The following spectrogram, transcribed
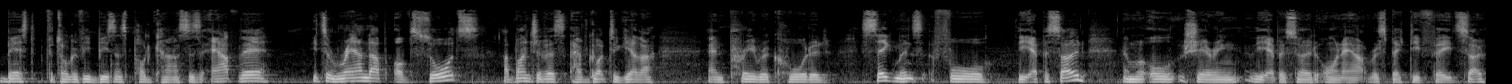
best photography business podcasters out there. It's a roundup of sorts. A bunch of us have got together and pre recorded segments for the episode, and we're all sharing the episode on our respective feeds. So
